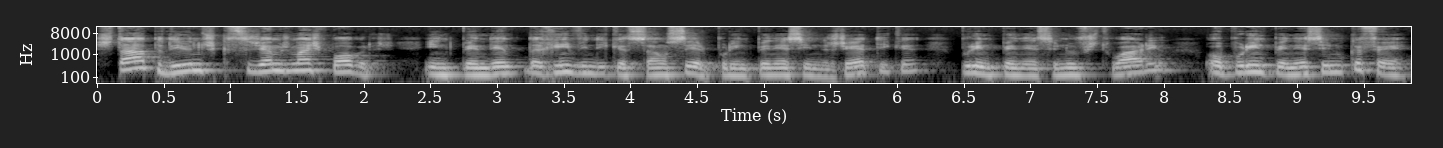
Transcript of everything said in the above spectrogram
está a pedir-nos que sejamos mais pobres, independente da reivindicação ser por independência energética, por independência no vestuário ou por independência no café.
